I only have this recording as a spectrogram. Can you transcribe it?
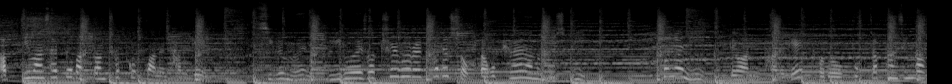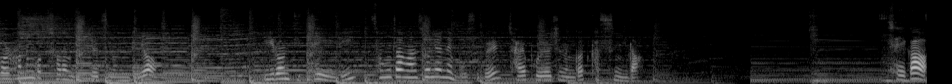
앞뒤만 살펴봤던 첫 곡과는 다르게 지금은 위로에서 출구를 찾을 수 없다고 표현하는 모습이 소년이 그때와는 다르게 더더욱 복잡한 생각을 하는 것처럼 느껴지는데요. 이런 디테일이 성장한 소년의 모습을 잘 보여주는 것 같습니다. 제가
